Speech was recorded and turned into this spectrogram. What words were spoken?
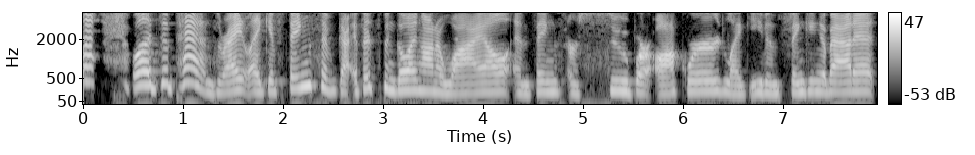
well it depends right like if things have got if it's been going on a while and things are super awkward like even thinking about it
